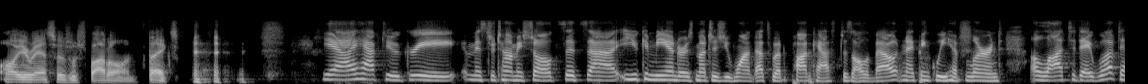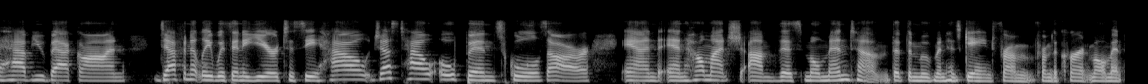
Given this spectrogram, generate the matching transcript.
all your answers were spot on thanks Yeah, I have to agree, Mr. Tommy Schultz. It's uh, you can meander as much as you want. That's what a podcast is all about, and I think we have learned a lot today. We'll have to have you back on definitely within a year to see how just how open schools are and and how much um, this momentum that the movement has gained from from the current moment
